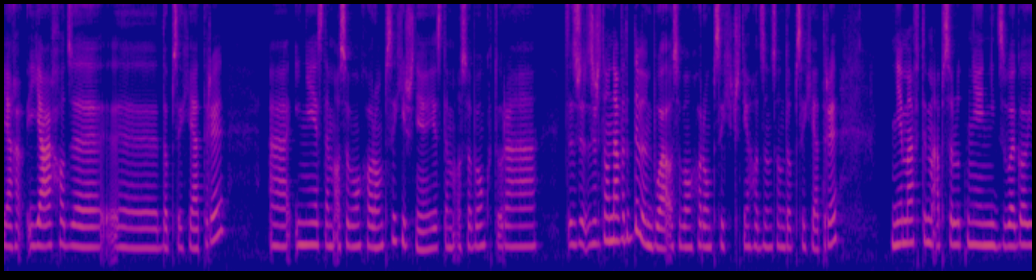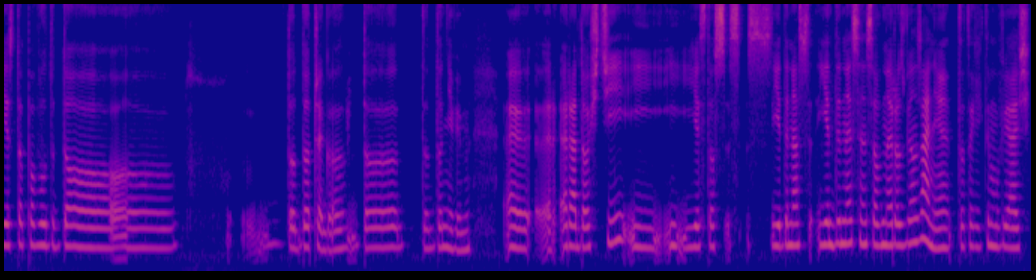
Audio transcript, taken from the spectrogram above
Ja, ja chodzę e, do psychiatry e, i nie jestem osobą chorą psychicznie. Jestem osobą, która... Zresztą nawet gdybym była osobą chorą psychicznie chodzącą do psychiatry, nie ma w tym absolutnie nic złego. Jest to powód do. do, do czego? Do, do, do nie wiem radości i, i jest to jedyna, jedyne sensowne rozwiązanie. To tak jak ty mówiłaś,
